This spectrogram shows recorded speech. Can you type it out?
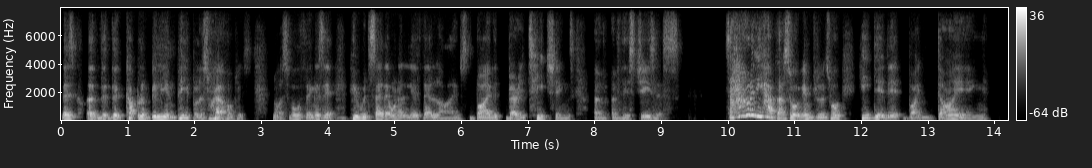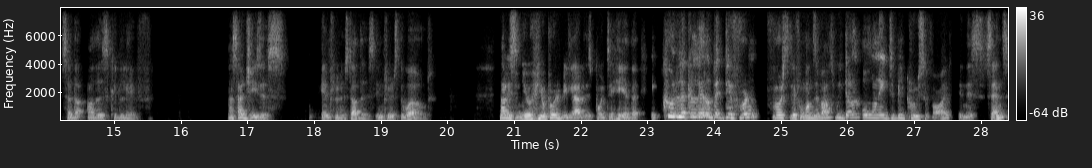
there's uh, the, the couple of billion people as well, it's not a small thing, is it, who would say they want to live their lives by the very teachings of, of this Jesus. So, how did he have that sort of influence? Well, he did it by dying so that others could live. That's how Jesus influenced others, influenced the world. Now, listen, you, you'll probably be glad at this point to hear that it could look a little bit different for us, different ones of us. We don't all need to be crucified in this sense.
